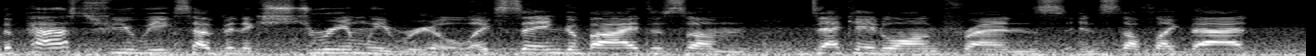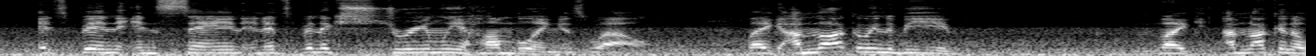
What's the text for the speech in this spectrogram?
the past few weeks have been extremely real. Like saying goodbye to some decade-long friends and stuff like that. It's been insane, and it's been extremely humbling as well. Like I'm not going to be like I'm not going to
